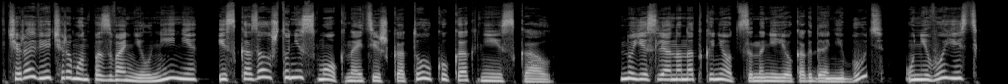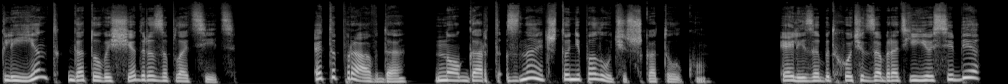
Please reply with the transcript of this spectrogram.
Вчера вечером он позвонил Нине и сказал, что не смог найти шкатулку, как не искал. Но если она наткнется на нее когда-нибудь, у него есть клиент, готовый щедро заплатить. Это правда, но Гарт знает, что не получит шкатулку. Элизабет хочет забрать ее себе,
